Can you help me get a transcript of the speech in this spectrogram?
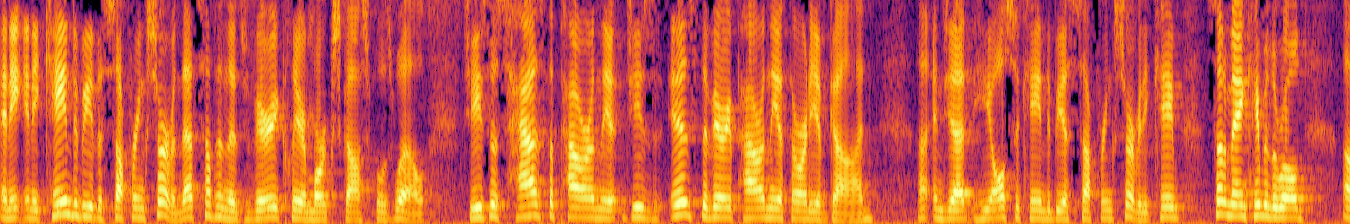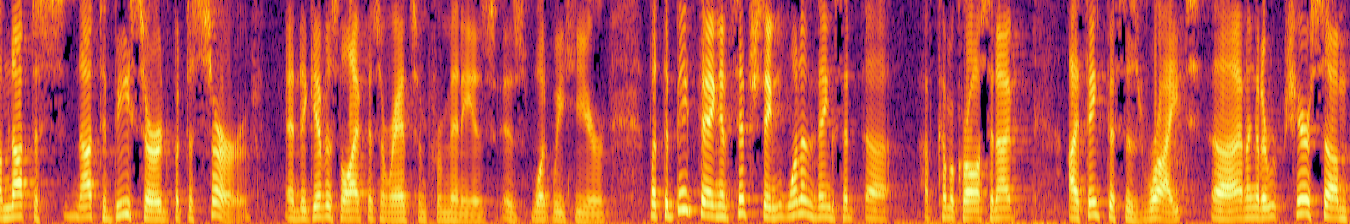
and he and he came to be the suffering servant. That's something that's very clear in Mark's gospel as well. Jesus has the power and the Jesus is the very power and the authority of God, uh, and yet he also came to be a suffering servant. He came, Son of Man came into the world um, not to not to be served, but to serve and to give his life as a ransom for many is is what we hear. But the big thing, and it's interesting, one of the things that uh, I've come across, and I. I think this is right, uh, and I'm going to share some.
